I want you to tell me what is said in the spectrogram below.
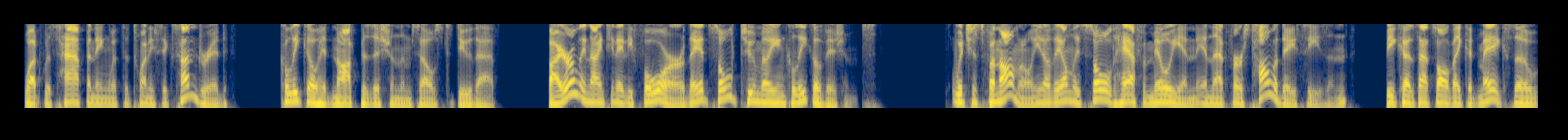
what was happening with the 2600, Coleco had not positioned themselves to do that. By early 1984, they had sold 2 million ColecoVisions, which is phenomenal. You know, they only sold half a million in that first holiday season because that's all they could make. So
